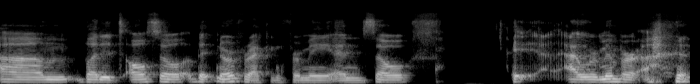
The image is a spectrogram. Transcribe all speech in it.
um, but it's also a bit nerve wracking for me. And so I remember uh,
